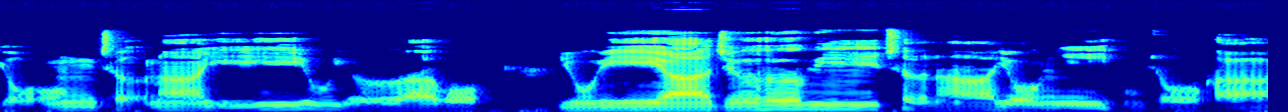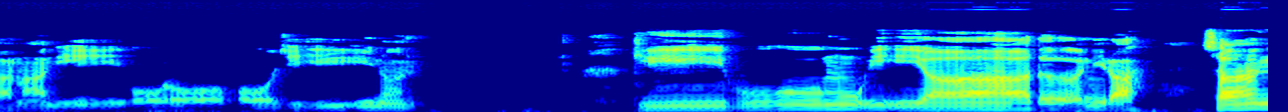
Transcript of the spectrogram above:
즉용천하 이유여하고 유의야 적위 천하용이 부족하나니 고로 고지는 기부무이야하더니라. 상이무이야하던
